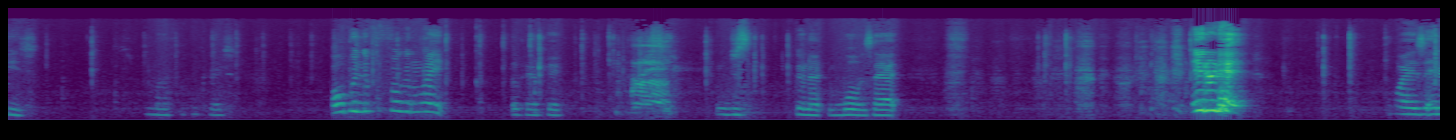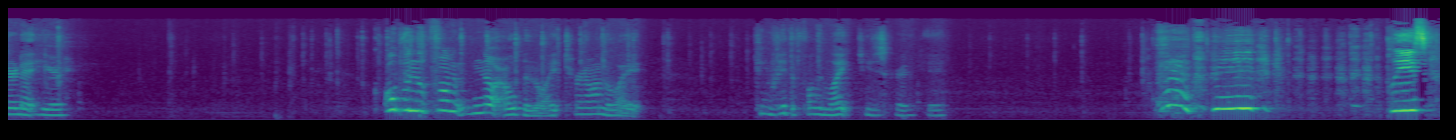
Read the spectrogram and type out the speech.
Jeez. Motherfucking Christ. Open the fucking light! Okay, okay. I'm just gonna. What was that? Internet! Why is the internet here? Open the phone. No, open the light. Turn on the light. Can you hit the fucking light? Jesus Christ, okay. Please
